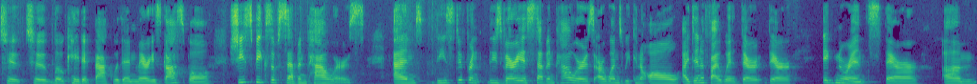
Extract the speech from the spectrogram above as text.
to to locate it back within Mary's gospel, she speaks of seven powers. And these different these various seven powers are ones we can all identify with. Their their ignorance, their um,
